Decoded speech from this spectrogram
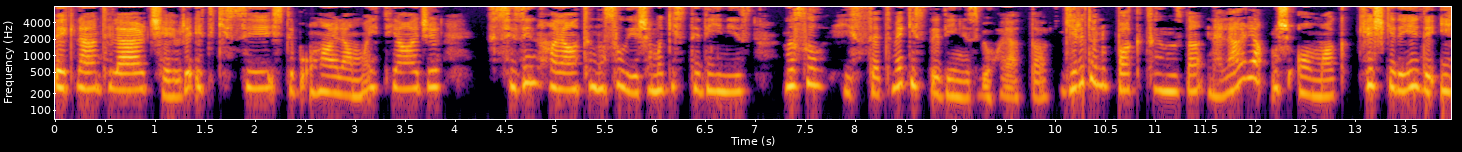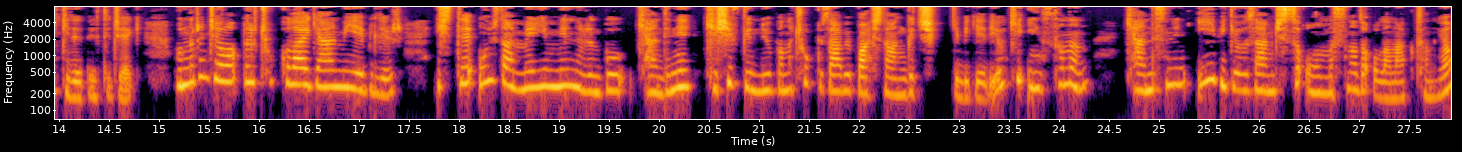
Beklentiler, çevre etkisi, işte bu onaylanma ihtiyacı, sizin hayatı nasıl yaşamak istediğiniz, nasıl hissetmek istediğiniz bir hayatta geri dönüp baktığınızda neler yapmış olmak keşke değil de iyi ki dedirtecek. Bunların cevapları çok kolay gelmeyebilir. İşte o yüzden Marion Milner'ın bu kendini keşif günlüğü bana çok güzel bir başlangıç gibi geliyor ki insanın kendisinin iyi bir gözlemcisi olmasına da olanak tanıyor.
